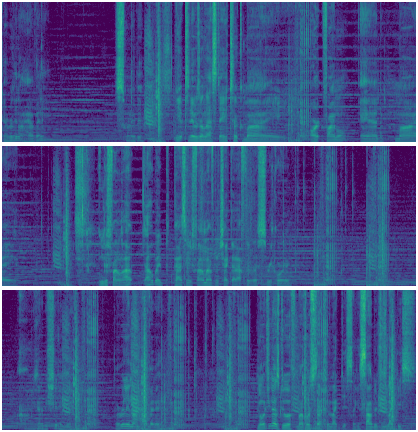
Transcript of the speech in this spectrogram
Do I really not have any? I swear I did. Yep, today was our last day. Took my art final and my English final. I, I hope I pass English final. I'm going to have to check that after this recording. Oh, you gotta be shitting me. I really not have any? what would you guys do if my voice is actually like this? Like it sounded just like this.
